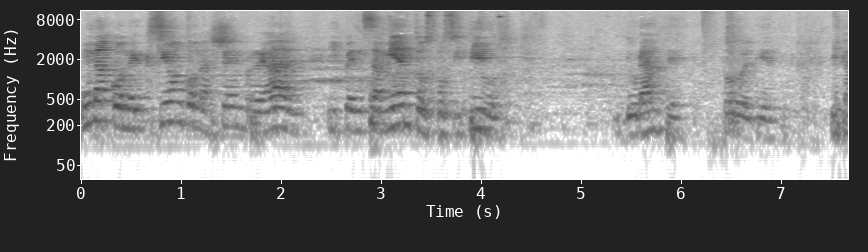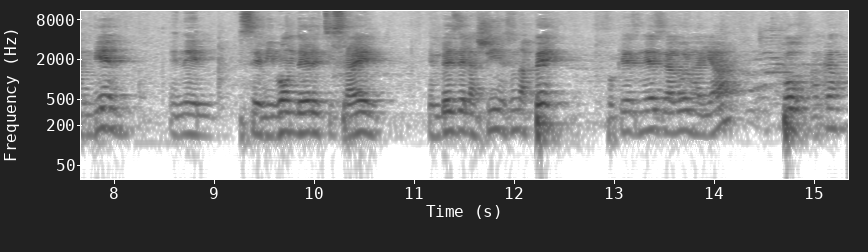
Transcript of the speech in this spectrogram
Una conexión con Hashem real y pensamientos positivos durante todo el tiempo. Y también en el Sebibón de Eretz Israel, en vez de la Shin, es una P porque es Nes allá, acá.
